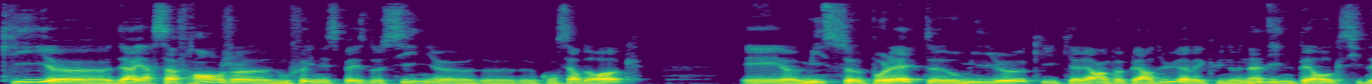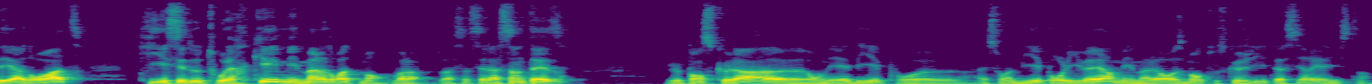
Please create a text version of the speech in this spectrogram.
qui, euh, derrière sa frange, euh, nous fait une espèce de signe de, concert de rock. Et Miss Paulette au milieu, qui, qui a l'air un peu perdue, avec une Nadine peroxydée à droite, qui essaie de twerker, mais maladroitement. Voilà, Là, ça c'est la synthèse. Je pense que là, euh, on est habillé pour, euh, elles sont habillées pour l'hiver, mais malheureusement, tout ce que je dis est assez réaliste. hein.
